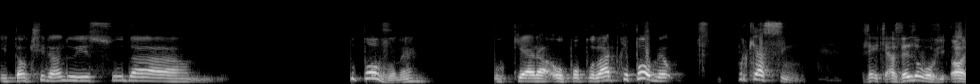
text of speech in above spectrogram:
e estão tirando isso da, do povo, né? O que era o popular, porque, pô, meu, porque assim, gente, às vezes eu ouvi, ó,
